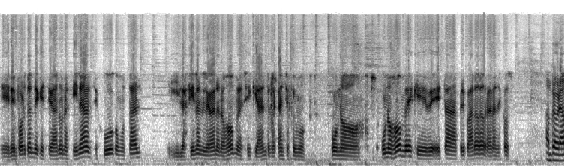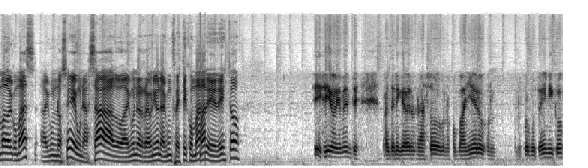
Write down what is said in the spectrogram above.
Eh, lo importante es que se ganó una final, se jugó como tal y la final le ganan los hombres, así que adentro de la cancha fuimos unos, unos hombres que están preparados para grandes cosas. ¿Han programado algo más? ¿Algún, no sé, un asado, alguna reunión, algún festejo más de, de esto? Sí, sí, obviamente. Va a tener que haber un asado con los compañeros, con, con el cuerpo técnico.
